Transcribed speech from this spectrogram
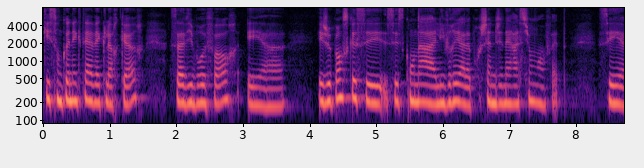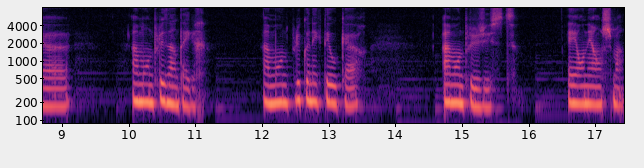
qui sont connectées avec leur cœur. Ça vibre fort et, euh, et je pense que c'est ce qu'on a à livrer à la prochaine génération en fait. C'est un monde plus intègre, un monde plus connecté au cœur, un monde plus juste. Et on est en chemin.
